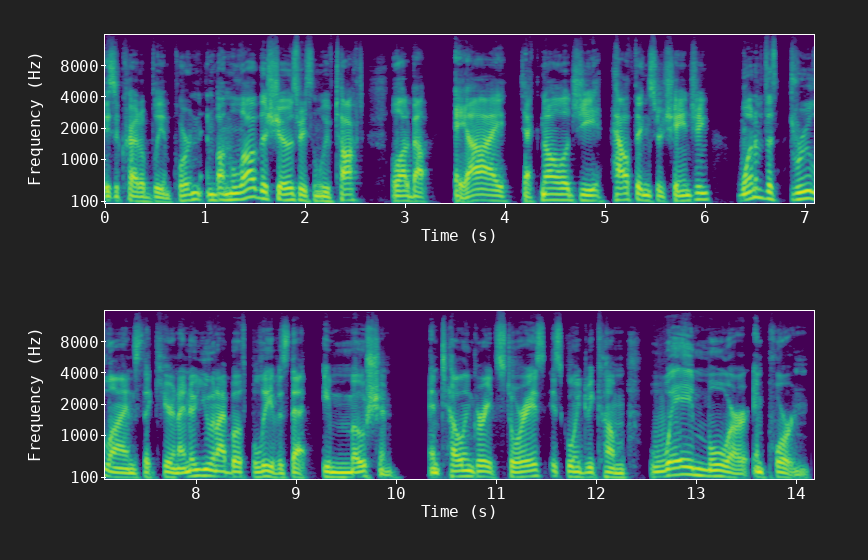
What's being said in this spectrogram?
is incredibly important. And on a lot of the shows recently, we've talked a lot about AI, technology, how things are changing. One of the through lines that Kieran, I know you and I both believe, is that emotion and telling great stories is going to become way more important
